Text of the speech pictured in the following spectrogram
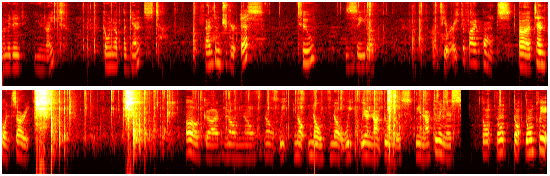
Limited Unite, going up against Phantom Drigger S, 2, Zeta. Let's get right to 5 points. Uh, 10 points, sorry. Oh god, no, no, no, we, no, no, no, we, we are not doing this. We are not doing this. Don't, don't, don't, don't play,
